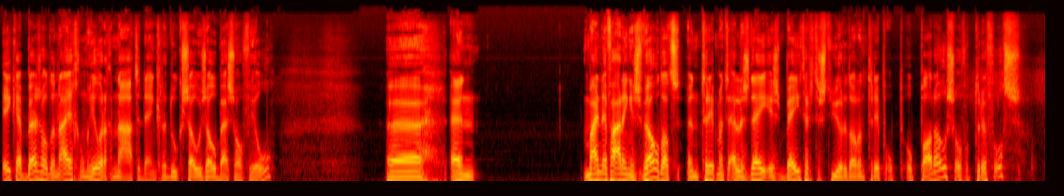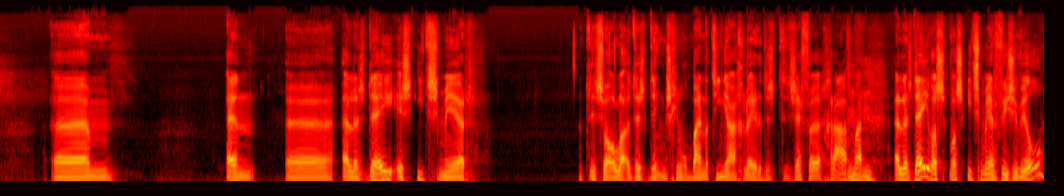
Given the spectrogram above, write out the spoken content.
ik heb best wel de neiging om heel erg na te denken. Dat doe ik sowieso best wel veel. Eh, en mijn ervaring is wel dat een trip met LSD is beter te sturen dan een trip op, op paddo's of op truffels. Ehm, en eh, LSD is iets meer het is wel, het is denk ik misschien wel bijna tien jaar geleden, dus het is even graaf. Mhm. Maar LSD was, was iets meer visueel.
